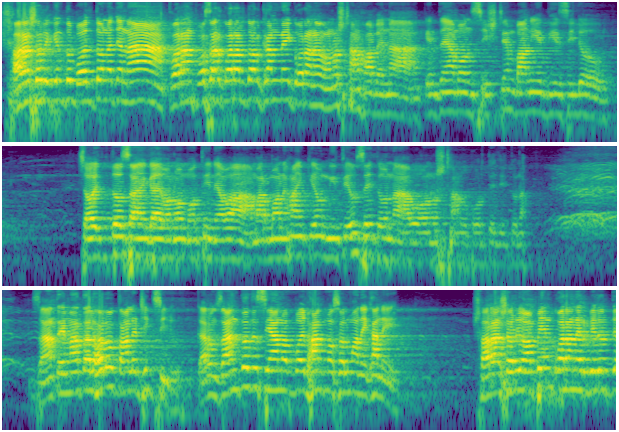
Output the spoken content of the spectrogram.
সরাসরি কিন্তু বলতো না যে, না, কোরআন প্রচার করার দরকার নেই, কোরআনের অনুষ্ঠান হবে না। কিন্তু এমন সিস্টেম বানিয়ে দিয়েছিল। চোদ্দ জায়গায় অনুমতি নেওয়া, আমার মনে হয় কেউ নিতেও যেত না, ও অনুষ্ঠানও করতে দিত না। যাতে মাতাল হলো তাহলে ঠিক ছিল, কারণ জানতো যে ছিয়ানব্বই ভাগ মুসলমান এখানে। সরাসরি অপেন কোরআনের বিরুদ্ধে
